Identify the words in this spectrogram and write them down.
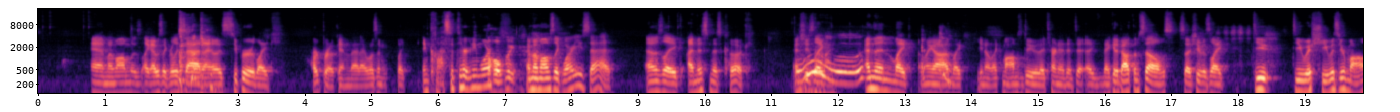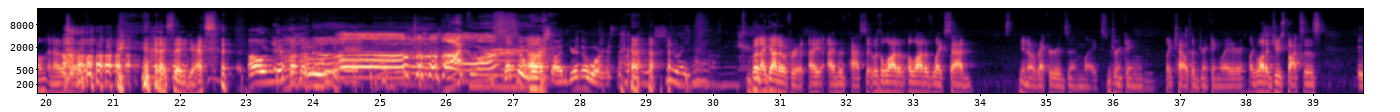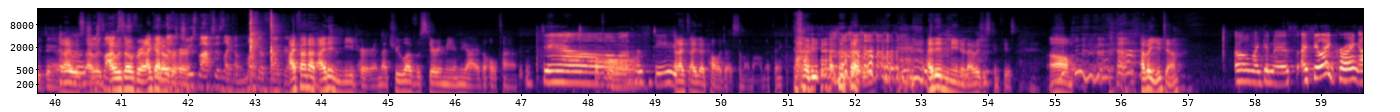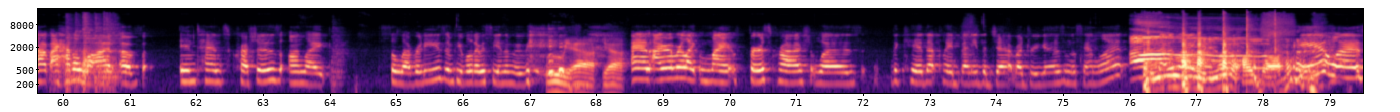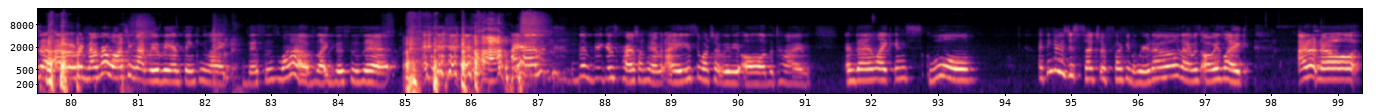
and my mom was like, I was like really sad. I was super like heartbroken that I wasn't like in class with her anymore. Oh my and my mom's like, "Why are you sad?" And I was like, "I miss Miss Cook." And she's like, and then like, oh my god, like you know, like moms do, they turn it into uh, make it about themselves. So she was like, "Do you do you wish she was your mom?" And I was like, and I said yes. Oh no! Oh, no. Awkward. That's the worst, uh, You're the worst. she was my mommy. But I got over it. I, I moved past it with a lot of a lot of like sad you know records and like drinking like childhood drinking later, like a lot of juice boxes. Ooh, damn. And I was I Juice was I was over it. I got over those her. Juice boxes like a motherfucker. I found out I didn't need her, and that true love was staring me in the eye the whole time. Damn, Oh. that's deep. And I, I apologize to my mom. I think Yeah. I didn't mean it. I was just confused. Um, how about you, John? Oh my goodness. I feel like growing up, I had a lot of intense crushes on like celebrities and people that I would see in the movies. Ooh, yeah, yeah. And I remember like my first crush was the kid that played Benny the Jet Rodriguez in The Sandlot. oh, That Ooh, he was a hard draw. He was. I remember watching that movie and thinking like, "This is love. Like this is it." I had the biggest crush on him, and I used to watch that movie all the time. And then, like in school, I think I was just such a fucking weirdo that I was always like, I don't know,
